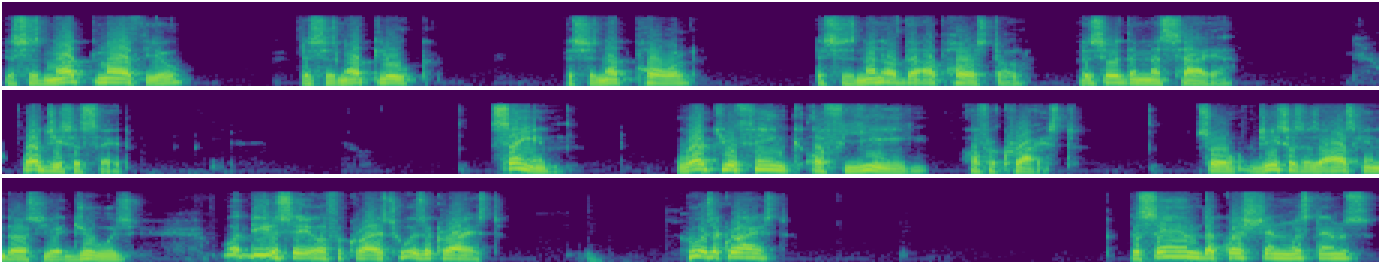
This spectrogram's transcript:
This is not Matthew. This is not Luke. This is not Paul. This is none of the apostle. This is the Messiah what Jesus said. Saying what do you think of ye of a Christ. So Jesus is asking those Jews what do you say of a Christ? Who is a Christ? Who is a Christ? The same the question Muslims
